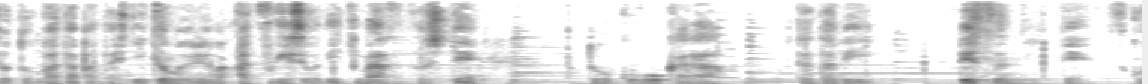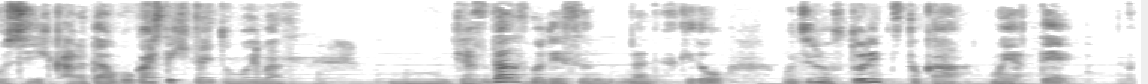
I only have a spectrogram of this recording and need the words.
ちょっとバタバタしていつもよりは厚化粧できます。そしてと午後から再びレッスンに行って少し体を動かしていきたいと思います。うんジャズダンスのレッスンなんですけどもちろんストレッチとかもやってその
